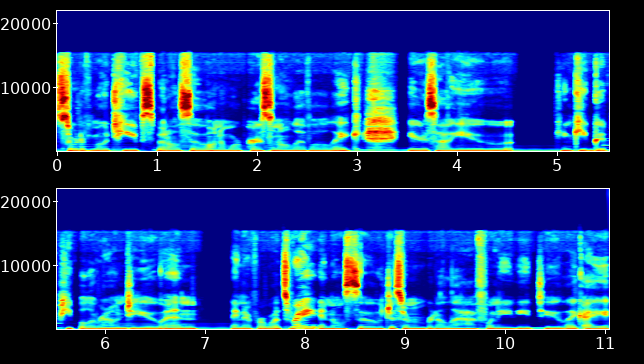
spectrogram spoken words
sort of motifs, but also on a more personal level, like here's how you can keep good people around you and stand up for what's right and also just remember to laugh when you need to. Like I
